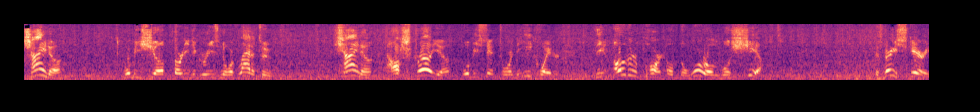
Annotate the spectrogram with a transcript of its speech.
China will be shoved 30 degrees north latitude. China, Australia will be sent toward the equator. The other part of the world will shift. It's very scary.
